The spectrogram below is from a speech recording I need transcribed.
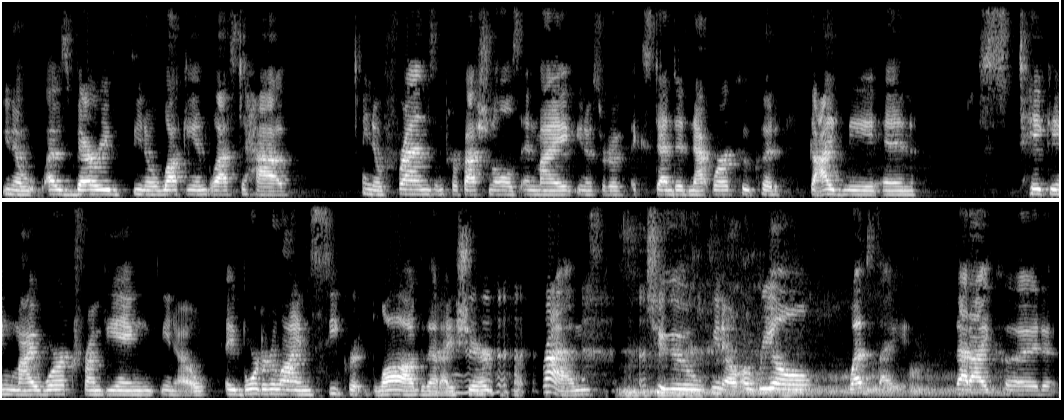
you know, I was very, you know, lucky and blessed to have, you know, friends and professionals in my, you know, sort of extended network who could guide me in taking my work from being, you know, a borderline secret blog that I shared with my friends to, you know, a real website that I could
